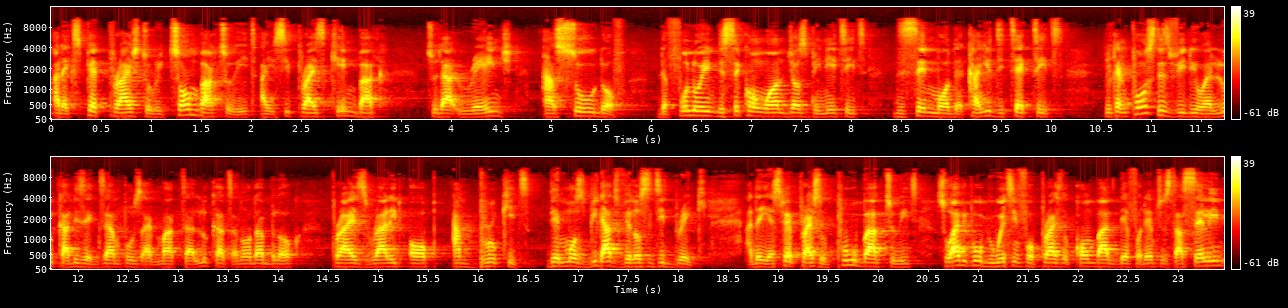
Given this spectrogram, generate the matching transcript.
and expect price to return back to it and you see price came back to that range and sold off. The following, the second one just beneath it, the same model. Can you detect it? You can pause this video and look at these examples I marked look at another block. Price rallied up and broke it. There must be that velocity break and then you expect price to pull back to it. So why people will be waiting for price to come back there for them to start selling?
